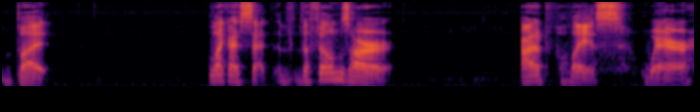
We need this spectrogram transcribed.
But like I said, the films are out of place where,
